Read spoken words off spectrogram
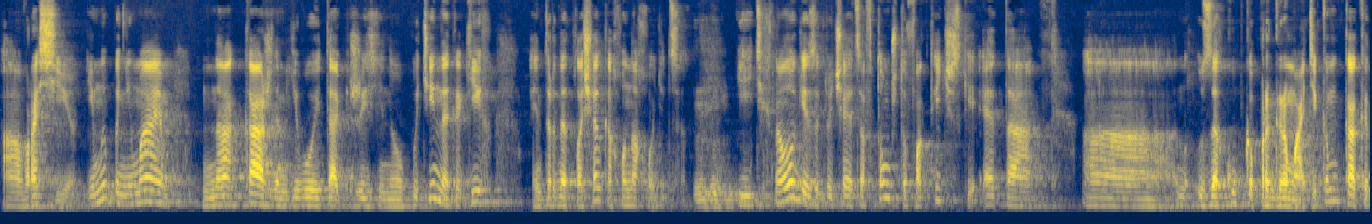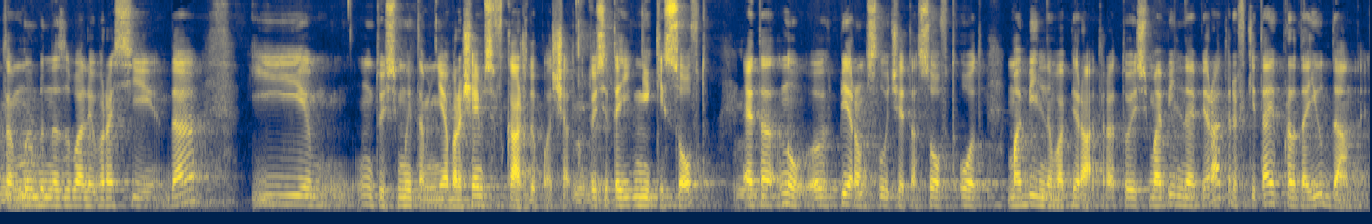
а, в Россию. И мы понимаем на каждом его этапе жизненного пути, на каких интернет-площадках он находится. Угу. И технология заключается в том, что фактически это а, ну, закупка программатиком, как это угу. мы бы называли в России, да, и, ну, то есть мы там не обращаемся в каждую площадку. Mm-hmm. То есть это некий софт. Это, ну, в первом случае это софт от мобильного оператора. То есть мобильные операторы в Китае продают данные.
